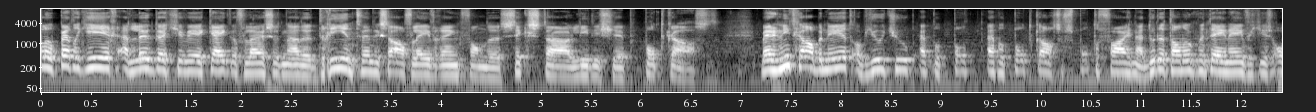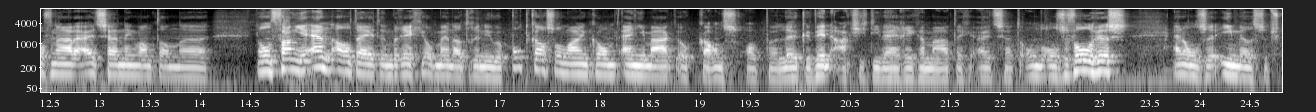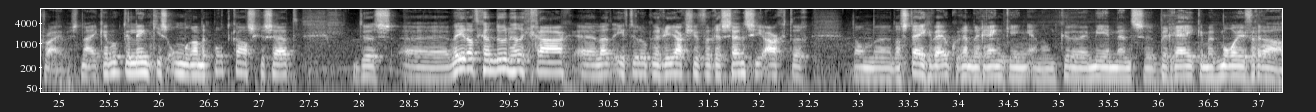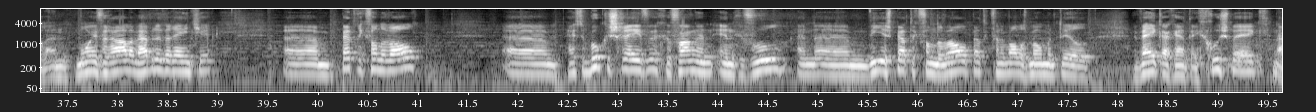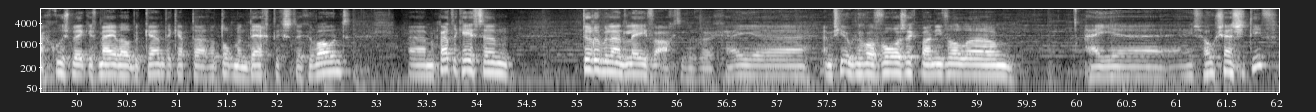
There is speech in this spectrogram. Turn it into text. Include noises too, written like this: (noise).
Hallo Patrick hier en leuk dat je weer kijkt of luistert naar de 23e aflevering van de Six Star Leadership Podcast. Ben je nog niet geabonneerd op YouTube, Apple, Pod, Apple Podcasts of Spotify? Nou, doe dat dan ook meteen eventjes of na de uitzending, want dan, uh, dan ontvang je en altijd een berichtje op het moment dat er een nieuwe podcast online komt. En je maakt ook kans op uh, leuke winacties die wij regelmatig uitzetten onder onze volgers en onze e-mail subscribers. Nou, ik heb ook de linkjes onderaan de podcast gezet. Dus uh, wil je dat gaan doen, heel graag. Uh, laat eventueel ook een reactie een recensie achter. Dan, uh, dan stijgen wij ook weer in de ranking en dan kunnen wij meer mensen bereiken met mooie verhalen. En mooie verhalen, we hebben er weer eentje. Um, Patrick van der Wal um, heeft een boek geschreven, Gevangen in Gevoel. En um, wie is Patrick van der Wal? Patrick van der Wal is momenteel wijkagent in Groesbeek. Nou, Groesbeek is mij wel bekend. Ik heb daar tot mijn dertigste gewoond. Patrick heeft een turbulent leven achter de rug. Hij, uh, en misschien ook nog wel voor zich, maar in ieder geval, um, hij, uh, hij, is hoogsensitief.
